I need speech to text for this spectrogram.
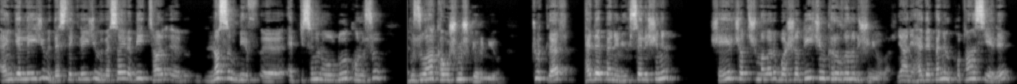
engelleyici mi, destekleyici mi vesaire bir tar- e, nasıl bir e, etkisinin olduğu konusu buzuğa kavuşmuş görünüyor. Kürtler HDP'nin yükselişinin şehir çatışmaları başladığı için kırıldığını düşünüyorlar. Yani HDP'nin potansiyeli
